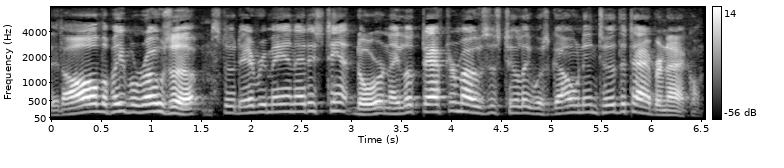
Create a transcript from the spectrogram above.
that all the people rose up and stood every man at his tent door, and they looked after Moses till he was gone into the tabernacle.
